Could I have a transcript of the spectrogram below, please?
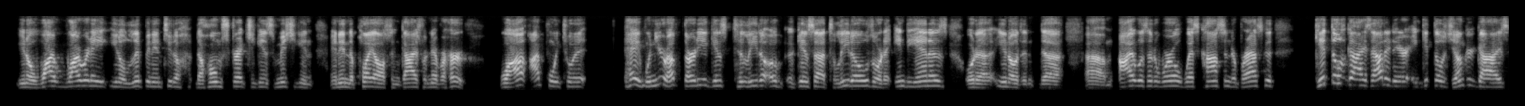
You know, why why were they, you know, limping into the the home stretch against Michigan and in the playoffs, and guys were never hurt?" Well, I, I point to it. Hey, when you're up 30 against Toledo, against uh, Toledo's or the Indianas or the, you know, the, the um, Iowas of the world, Wisconsin, Nebraska, get those guys out of there and get those younger guys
